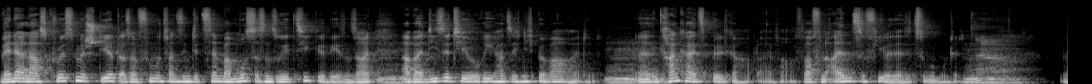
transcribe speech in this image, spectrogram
wenn er Last Christmas stirbt, also am 25. Dezember, muss das ein Suizid gewesen sein. Mhm. Aber diese Theorie hat sich nicht bewahrheitet. Mhm. Ein Krankheitsbild gehabt einfach. Es war von allen zu viel, der sie zugemutet hat. Ja. ja.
